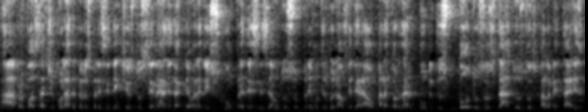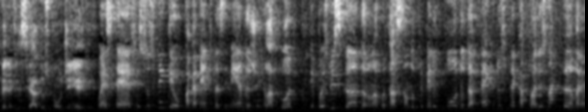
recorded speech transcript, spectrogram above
A proposta articulada pelos presidentes do Senado e da Câmara descumpre a decisão do Supremo Tribunal Federal para tornar públicos todos os dados dos parlamentares beneficiados com o dinheiro. O STF suspendeu o pagamento das emendas de relator depois do escândalo na votação do primeiro turno da PEC dos precatórios na Câmara,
